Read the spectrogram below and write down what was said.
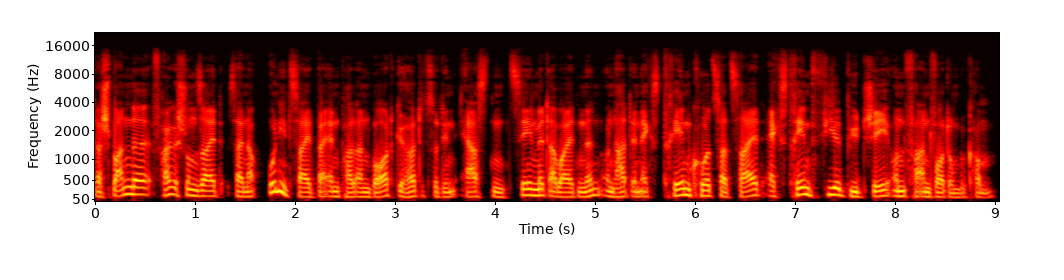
Das Spannende, Frank ist schon seit seiner Uni-Zeit bei Enpal an Bord, gehörte zu den ersten zehn Mitarbeitenden und hat in extrem kurzer Zeit extrem viel Budget und Verantwortung bekommen.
